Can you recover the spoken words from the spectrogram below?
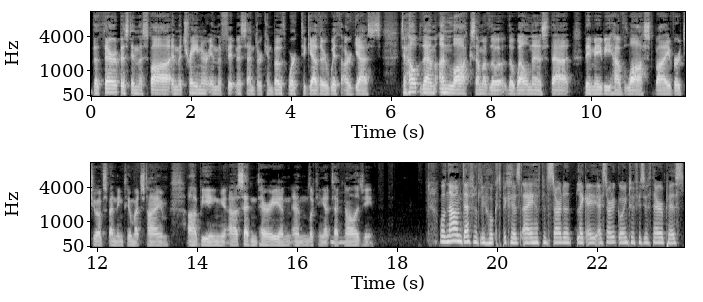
the therapist in the spa and the trainer in the fitness center can both work together with our guests to help them unlock some of the, the wellness that they maybe have lost by virtue of spending too much time uh, being uh, sedentary and, and looking at mm-hmm. technology. Well, now I'm definitely hooked because I have been started, like, I, I, started going to a physiotherapist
